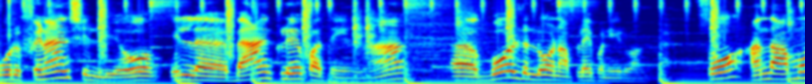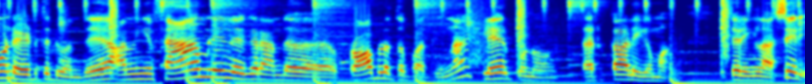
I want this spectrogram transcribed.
ஒரு ஃபினான்ஷியல்லையோ இல்லை பேங்க்லயோ பார்த்தீங்கன்னா கோல்டு லோன் அப்ளை பண்ணிடுவாங்க ஸோ அந்த அமௌண்ட்டை எடுத்துட்டு வந்து அவங்க ஃபேமிலியில் இருக்கிற அந்த ப்ராப்ளத்தை பார்த்தீங்கன்னா கிளியர் பண்ணுவாங்க தற்காலிகமாக சரிங்களா? சரி.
